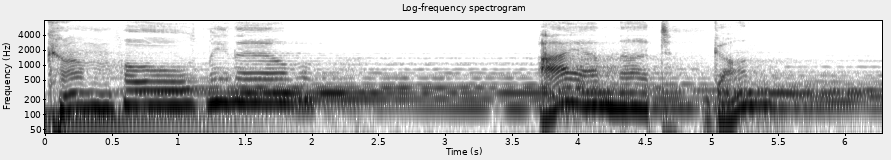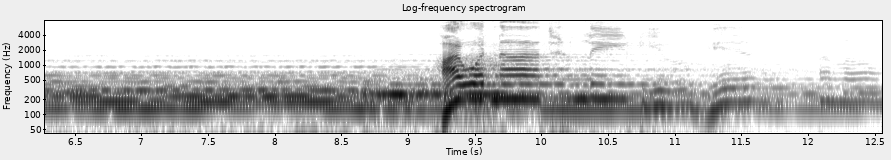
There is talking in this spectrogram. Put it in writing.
Come hold me now. I am not gone. I would not leave you here alone.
